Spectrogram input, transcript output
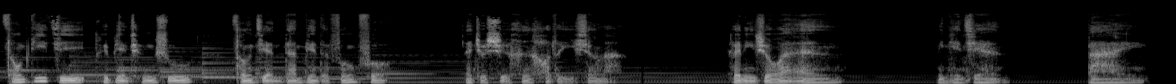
从低级蜕变成熟，从简单变得丰富，那就是很好的一生了。和你说晚安，明天见，拜。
